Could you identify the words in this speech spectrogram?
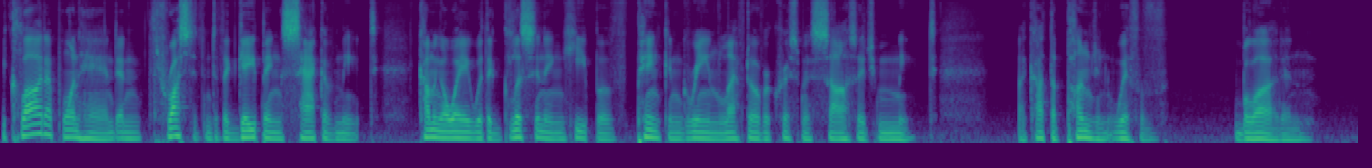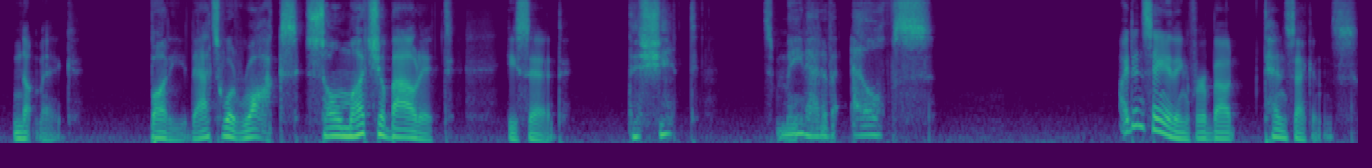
He clawed up one hand and thrust it into the gaping sack of meat, coming away with a glistening heap of pink and green leftover Christmas sausage meat. I caught the pungent whiff of blood and nutmeg. Buddy, that's what rocks so much about it, he said. This shit is made out of elves. I didn't say anything for about 10 seconds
